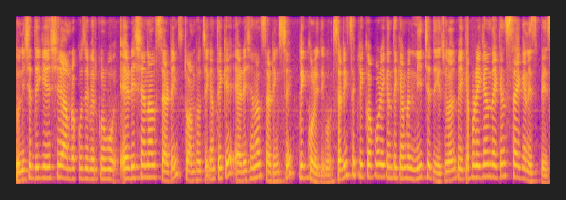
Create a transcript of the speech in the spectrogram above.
তো নিচের দিকে এসে আমরা খুঁজে বের করব অ্যাডিশনাল সেটিংস তো আমরা হচ্ছে এখান থেকে অ্যাডিশনাল সেটিংসে ক্লিক করে দিব। সেটিংসে ক্লিক করার পর এখান থেকে আমরা নিচের দিকে চলে আসব। তারপর এখানে দেখেন সেকেন্ড স্পেস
